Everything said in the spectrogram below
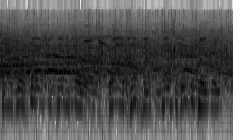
Sizemore pass intended for Brian Huffman. Pass is incomplete.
